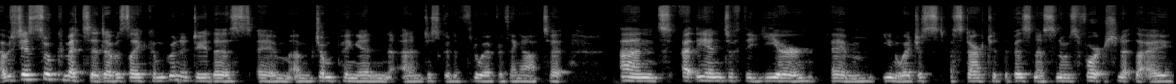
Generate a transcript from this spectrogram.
I was just so committed. I was like, I'm going to do this. Um, I'm jumping in and I'm just going to throw everything at it. And at the end of the year, um, you know, I just I started the business and I was fortunate that I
